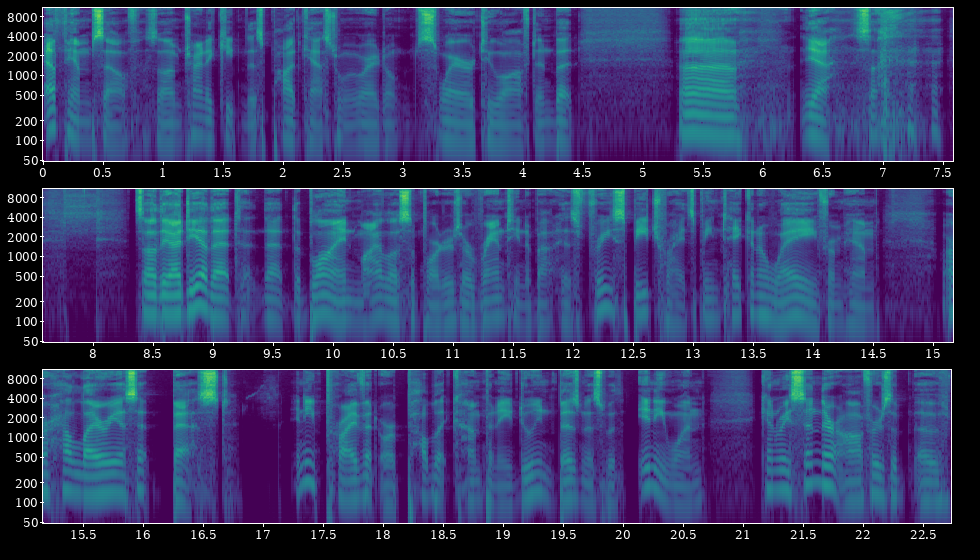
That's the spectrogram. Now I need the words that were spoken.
F himself. So I'm trying to keep this podcast where I don't swear too often. But uh, yeah. So. So the idea that that the blind Milo supporters are ranting about his free speech rights being taken away from him are hilarious at best. Any private or public company doing business with anyone can rescind their offers of, of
